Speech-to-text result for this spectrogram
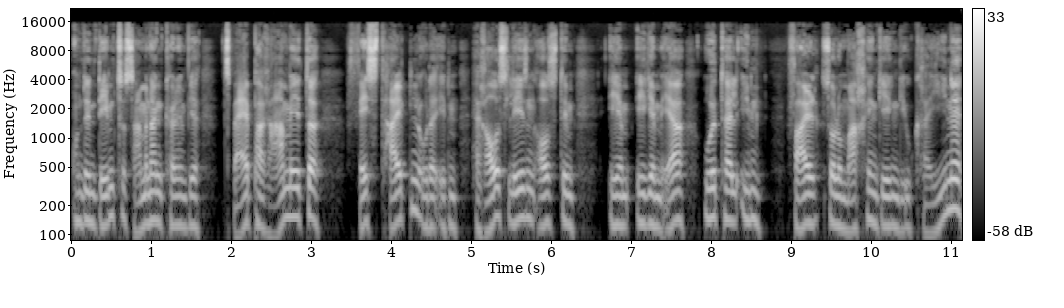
Und in dem Zusammenhang können wir zwei Parameter festhalten oder eben herauslesen aus dem EGMR-Urteil im Fall Solomachin gegen die Ukraine,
